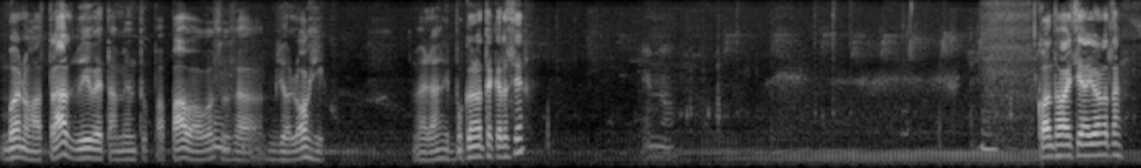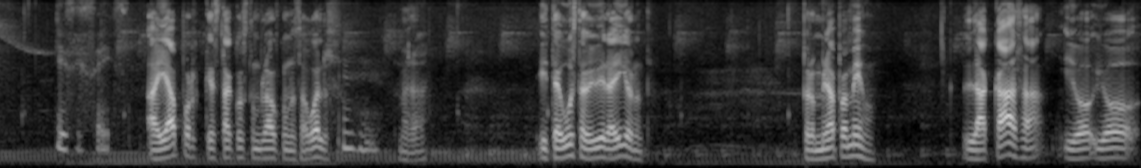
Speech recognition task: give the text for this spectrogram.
Bueno, atrás vive también tu papá, vos, o sea, biológico, ¿verdad? ¿Y por qué no te quieres ir? ¿Cuántos años tiene Jonathan? 16. Allá porque está acostumbrado con los abuelos. ¿verdad? ¿Y te gusta vivir ahí, Jonathan? Pero mira para mi hijo, la casa, yo, yo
